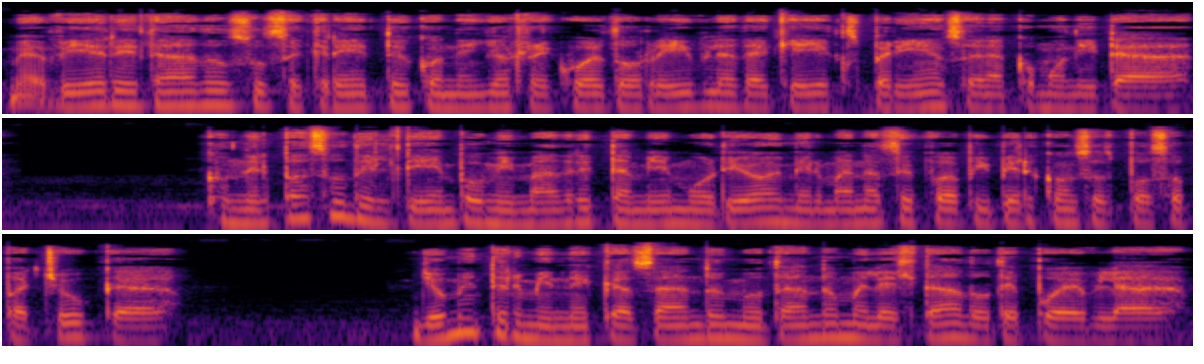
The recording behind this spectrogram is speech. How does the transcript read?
Me había heredado su secreto y con ello el recuerdo horrible de aquella experiencia en la comunidad. Con el paso del tiempo mi madre también murió y mi hermana se fue a vivir con su esposo Pachuca. Yo me terminé casando y mudándome al estado de Puebla.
